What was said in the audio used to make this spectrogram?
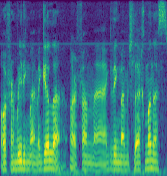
or I'm reading my Megillah, or I'm uh, giving my Mishloach Manos.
